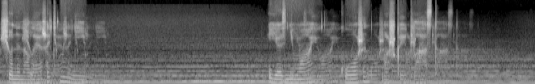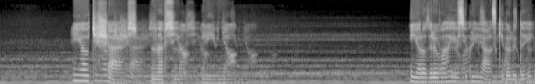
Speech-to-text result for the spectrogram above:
що не належать мені. Я знімаю кожен важкий пласт. Я очищаюсь на всіх рівнях. Я розриваю всі прив'язки до людей,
